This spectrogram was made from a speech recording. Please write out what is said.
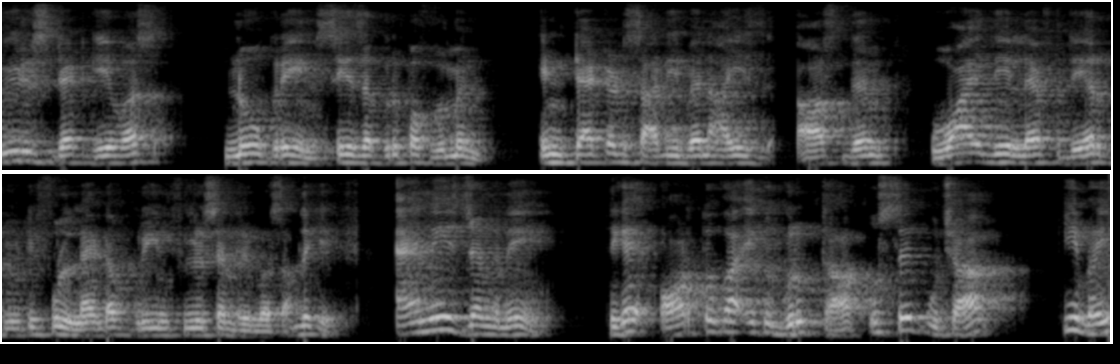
fields that give us no grain says a group of women in tattered sari when I asked them why they left their beautiful land of green fields and rivers. अब देखिए एनिस जंग ने, ठीक है, औरतों का एक ग्रुप था, उससे पूछा कि भाई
